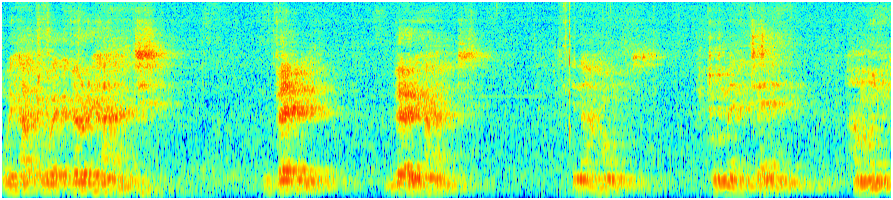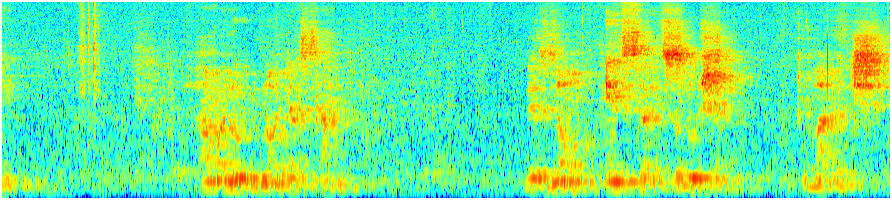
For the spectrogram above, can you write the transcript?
we have to work very hard, very, very hard in our homes to maintain harmony. Harmony will not just come. There's no instant solution to marriage.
